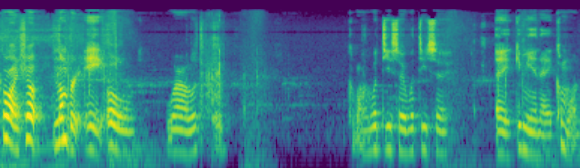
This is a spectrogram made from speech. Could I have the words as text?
Come on, show up. number eight. Oh, wow, let's go. Come on, what do you say? What do you say? A, give me an A. Come on.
